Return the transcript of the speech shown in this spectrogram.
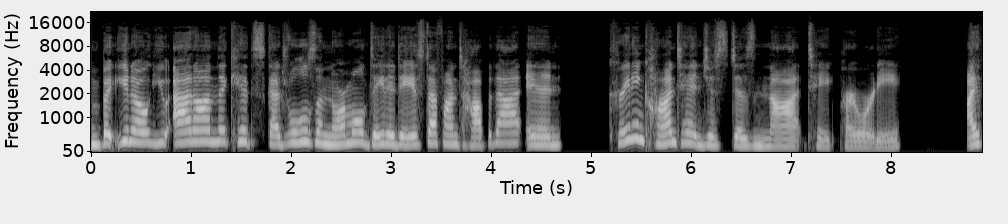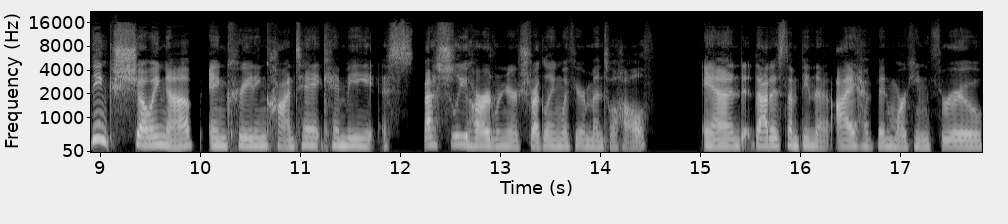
But, you know, you add on the kids' schedules and normal day to day stuff on top of that, and creating content just does not take priority. I think showing up and creating content can be especially hard when you're struggling with your mental health. And that is something that I have been working through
